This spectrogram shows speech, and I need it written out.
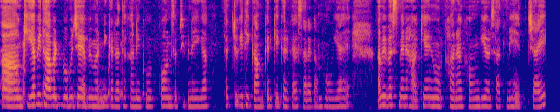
घिया भी था बट वो मुझे अभी मन नहीं कर रहा था खाने को। कौन सब्ज़ी बनाएगा? थक चुकी थी काम करके, घर का सारा काम हो गया है। अभी बस मैं नहा के आई हूँ और खाना खाऊँगी और साथ में है चाय।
